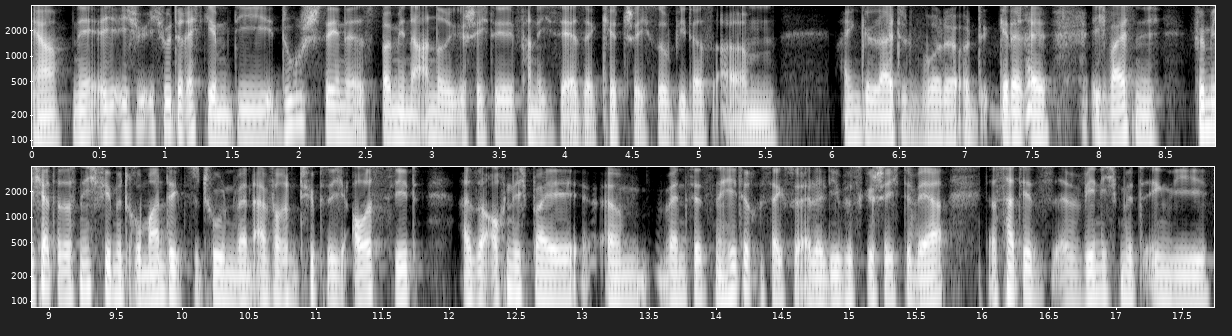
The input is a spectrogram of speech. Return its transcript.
ja, nee, ich, ich würde recht geben. Die Duschszene ist bei mir eine andere Geschichte. Die fand ich sehr, sehr kitschig, so wie das ähm, eingeleitet wurde. Und generell, ich weiß nicht, für mich hatte das nicht viel mit Romantik zu tun, wenn einfach ein Typ sich auszieht. Also auch nicht bei, ähm, wenn es jetzt eine heterosexuelle Liebesgeschichte wäre. Das hat jetzt äh, wenig mit irgendwie,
